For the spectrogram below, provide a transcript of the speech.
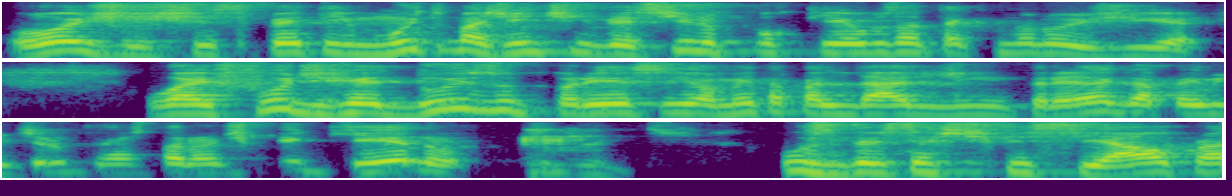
Hoje, XP tem muito mais gente investindo porque usa tecnologia. O iFood reduz o preço e aumenta a qualidade de entrega, permitindo que um restaurante pequeno use inteligência artificial para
